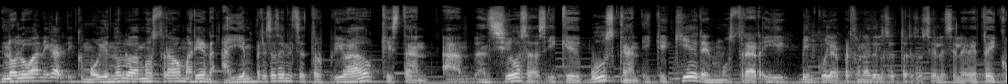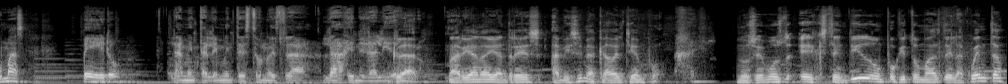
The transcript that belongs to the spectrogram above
no lo va a negar, y como bien nos lo ha mostrado Mariana, hay empresas en el sector privado que están ansiosas y que buscan y que quieren mostrar y vincular personas de los sectores sociales LGBTIQ pero lamentablemente esto no es la, la generalidad. Claro. Mariana y Andrés, a mí se me acaba el tiempo. Nos hemos extendido un poquito más de la cuenta.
